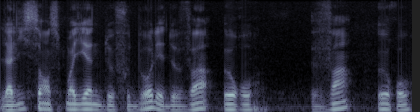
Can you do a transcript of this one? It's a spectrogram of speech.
La licence moyenne de football est de 20 euros. 20 euros.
